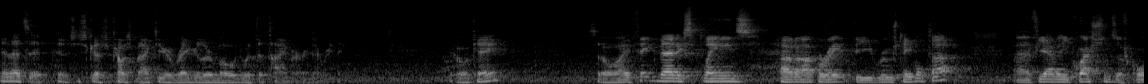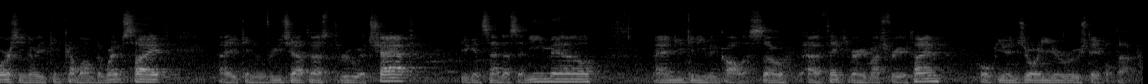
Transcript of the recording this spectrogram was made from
And that's it. It just goes, comes back to your regular mode with the timer and everything. Okay, so I think that explains how to operate the Rouge tabletop. Uh, if you have any questions, of course, you know, you can come on the website. Uh, you can reach out to us through a chat. You can send us an email and you can even call us. So uh, thank you very much for your time. Hope you enjoy your Rouge tabletop.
